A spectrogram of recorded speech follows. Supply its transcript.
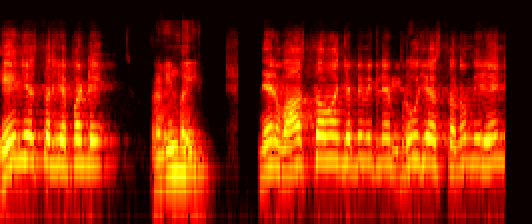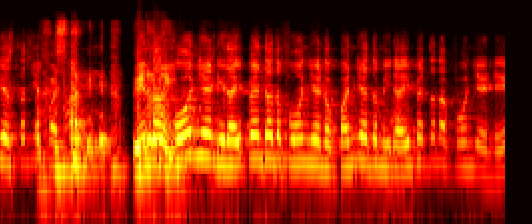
ఏం చేస్తారు చెప్పండి? ప్రవీణ్ భాయ్ నేను వాస్తవం అని చెప్పి మీకు నేను ప్రూవ్ చేస్తాను. మీరు ఏం చేస్తారు చెప్పండి. మీరు నాకు ఫోన్ చేయండి. ఇది అయిపోయిన తర్వాత ఫోన్ చేయండి. ఒక పని చేద్దాం. ఇది అయిపోయిన తర్వాత నాకు ఫోన్ చేయండి.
